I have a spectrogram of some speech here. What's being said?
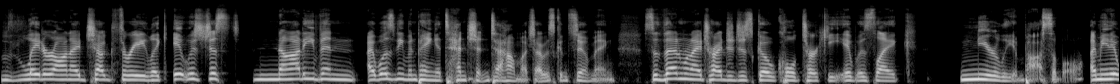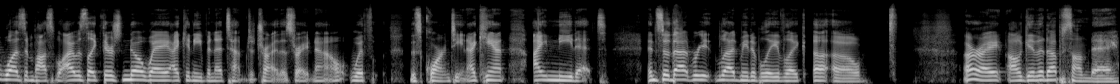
Later on, I'd chug three. Like it was just not even, I wasn't even paying attention to how much I was consuming. So then when I tried to just go cold turkey, it was like nearly impossible. I mean, it was impossible. I was like, there's no way I can even attempt to try this right now with this quarantine. I can't, I need it. And so that re- led me to believe, like, uh oh. All right, I'll give it up someday.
